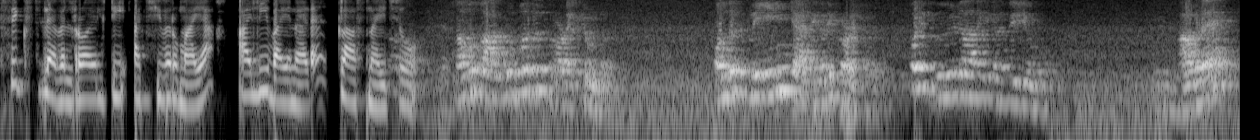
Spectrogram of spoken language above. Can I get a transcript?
സിക്സ് ലെവൽ റോയൽറ്റി അച്ചീവറുമായ അലി വയനാട് ക്ലാസ് നയിച്ചു. നമുക്ക് അറുപത് പ്രൊഡക്റ്റ് ഉണ്ട്. ഒന്ന് ക്ലീനിങ് കാറ്റഗറി പ്രൊഡക്റ്റ് ഒരു വീടാണെങ്കിൽ എന്ത് ചെയ്യും? അവിടെ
